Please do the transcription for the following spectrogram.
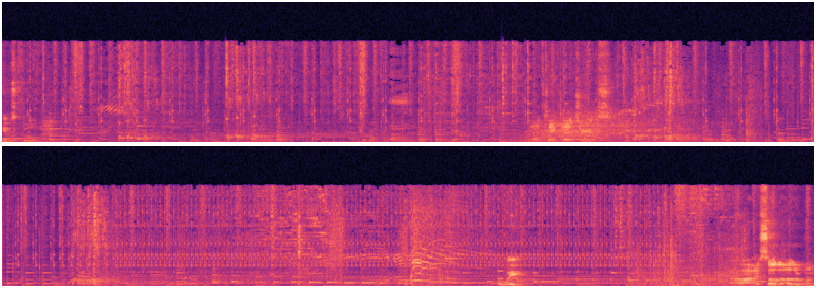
Game's cool, man. Yeah, take that, jerks. Oh, wait. Ah, I saw the other one.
